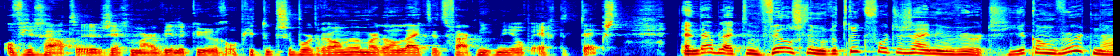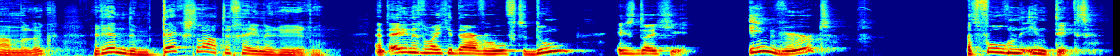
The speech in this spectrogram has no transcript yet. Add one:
Of je gaat uh, zeg maar willekeurig op je toetsenbord rammen, maar dan lijkt het vaak niet meer op echte tekst. En daar blijkt een veel slimmere truc voor te zijn in Word. Je kan Word namelijk random tekst laten genereren. En het enige wat je daarvoor hoeft te doen, is dat je in Word het volgende intikt.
